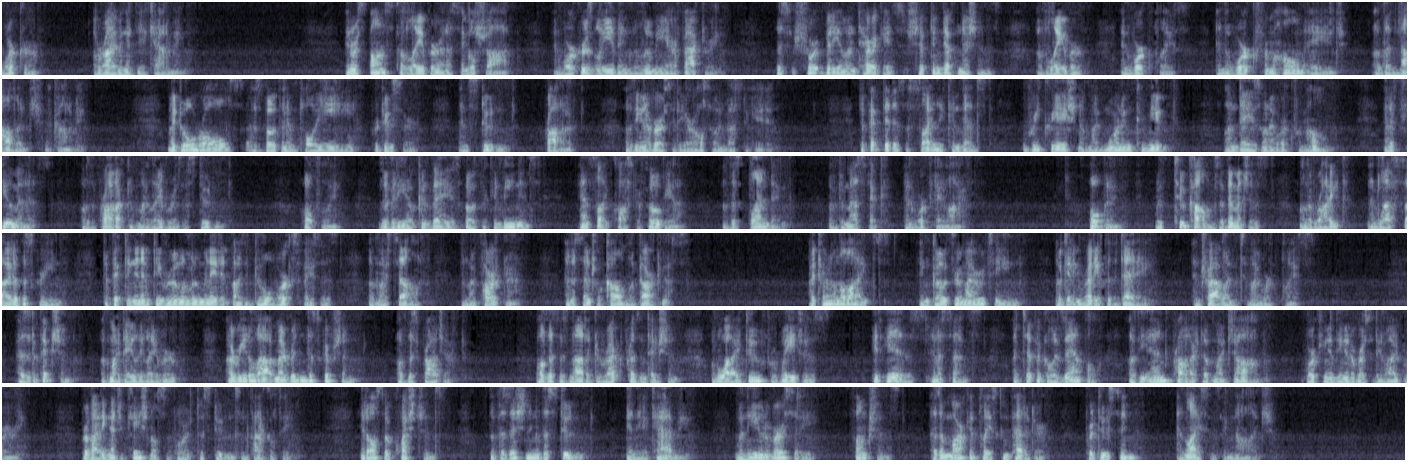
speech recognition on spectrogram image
worker arriving at the academy. In response to labor in a single shot and workers leaving the Lumiere factory, this short video interrogates shifting definitions of labor and workplace in the work from home age of the knowledge economy. My dual roles as both an employee, producer, and student, product, of the university are also investigated. Depicted as a slightly condensed recreation of my morning commute on days when I work from home, and a few minutes of the product of my labor as a student. Hopefully, the video conveys both the convenience and slight claustrophobia of this blending of domestic and workday life. Opening with two columns of images on the right and left side of the screen, depicting an empty room illuminated by the dual workspaces of myself and my partner, and a central column of darkness. I turn on the lights and go through my routine of getting ready for the day and traveling to my workplace. As a depiction of my daily labor, I read aloud my written description of this project. While this is not a direct presentation of what I do for wages, it is, in a sense, a typical example of the end product of my job working in the university library, providing educational support to students and faculty. It also questions the positioning of the student in the academy when the university functions as a marketplace competitor producing and licensing knowledge.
